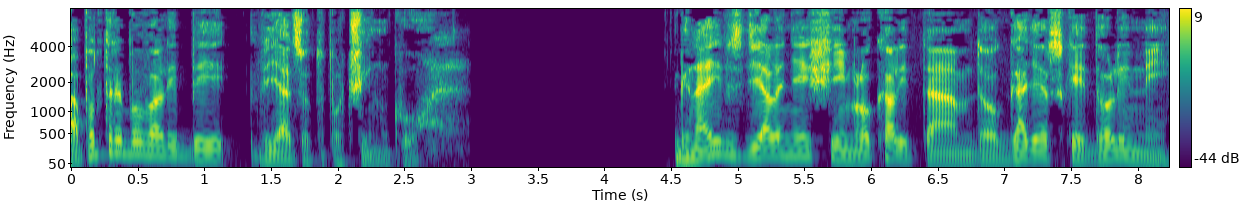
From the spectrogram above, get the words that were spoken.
A potrebovali by viac odpočinku. K najvzdialenejším lokalitám do Gaďarskej doliny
